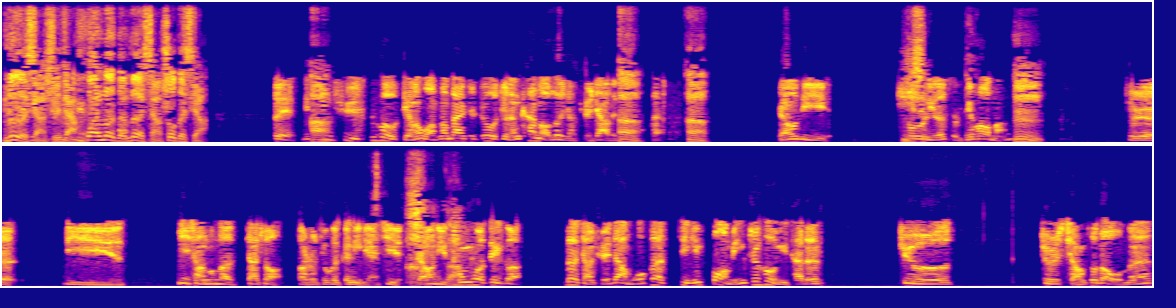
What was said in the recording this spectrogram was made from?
乐享学驾，欢乐的乐，享受的享。对你啊进去之后，点了网上办事之后，就能看到乐享学驾的这个模块。嗯然后你输入你的手机号码，嗯，就是你印象中的驾校，到时候就会跟你联系，然后你通过这个乐享学驾模块进行报名之后，你才能就就是享受到我们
